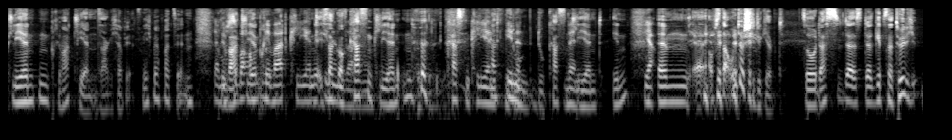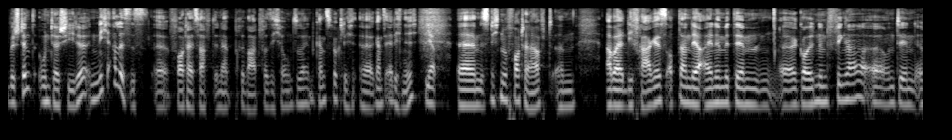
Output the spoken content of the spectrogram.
Klienten, Privatklienten sage ich habe jetzt nicht mehr Patienten. Da Privatklienten, Privatklienten. Ich sage auch Kassenklienten. Kassenklientinnen. Du, du Kassenklientin. Ja. Ähm, äh, Ob es da Unterschiede gibt. So, das, das, da gibt es natürlich bestimmt Unterschiede. Nicht alles ist äh, vorteilshaft in der Privatversicherung zu sein, ganz wirklich, äh, ganz ehrlich nicht. Ja. Ähm, ist nicht nur vorteilhaft. Ähm, aber die Frage ist, ob dann der eine mit dem äh, goldenen Finger äh, und den äh,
